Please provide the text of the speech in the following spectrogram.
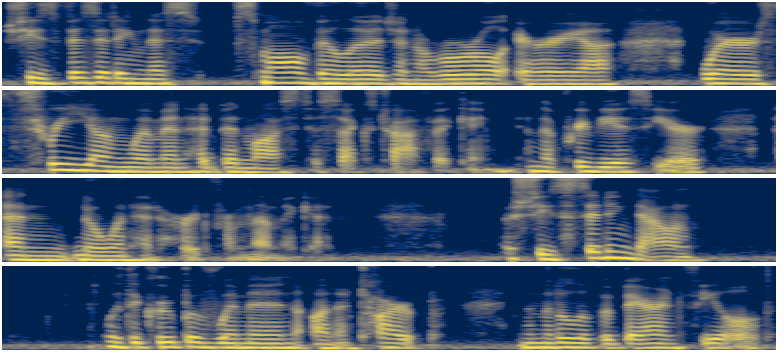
she's visiting this small village in a rural area where three young women had been lost to sex trafficking in the previous year, and no one had heard from them again. She's sitting down with a group of women on a tarp in the middle of a barren field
